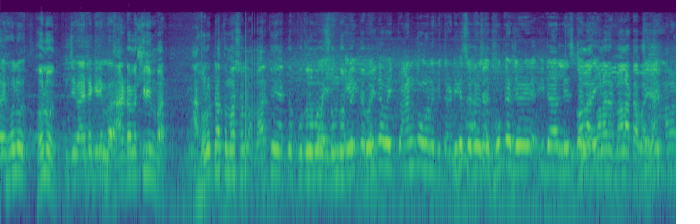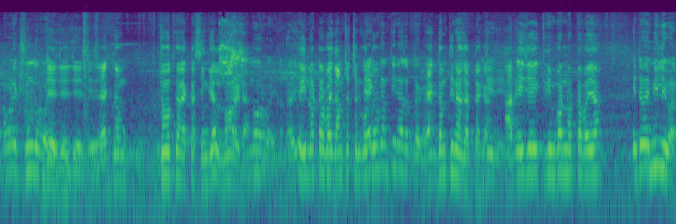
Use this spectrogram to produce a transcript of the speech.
ভাই হলুদ। হলুদ। জি ভাই এটা ক্রিম বার আর এটা হলো ক্রিম বার আর হলুদটা তো মাশাআল্লাহ মার্কিং একদম পুতুলের মতো সুন্দর দেখতে ভাই। ওইটা ভাই একটু আনকমনের ভিতরে ঠিক আছে? ওটা আচ্ছা, যে আচ্ছা। বুকের যে এটা লেসটা গলা গলার মালাটা ভাই হ্যাঁ? মালাটা অনেক সুন্দর ভাই। জি জি জি জি। একদম চমৎকার একটা সিঙ্গেল নর এটা। নর ভাই। এই নটটার ভাই দাম চাচ্ছেন কত? একদম তিন হাজার টাকা। একদম তিন হাজার টাকা। জি, জি। আর এই যে ক্রিম বার নটটা ভাইয়া? এটা ভাই মিলিবার।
